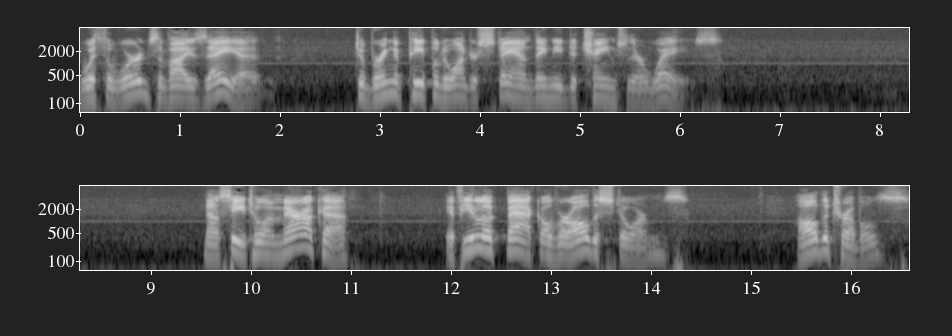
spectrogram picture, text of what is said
with the words of Isaiah to bring a people to understand they need to change their ways. Now, see, to America, if you look back over all the storms, all the troubles,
